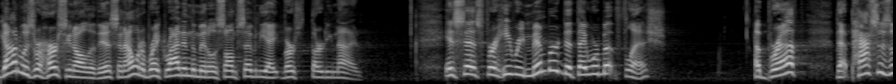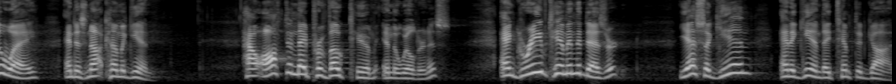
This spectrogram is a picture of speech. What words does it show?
God was rehearsing all of this. And I want to break right in the middle of Psalm 78, verse 39. It says, For he remembered that they were but flesh, a breath that passes away and does not come again. How often they provoked him in the wilderness and grieved him in the desert. Yes, again and again they tempted God.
